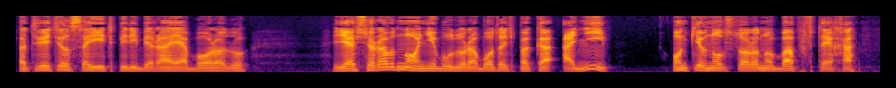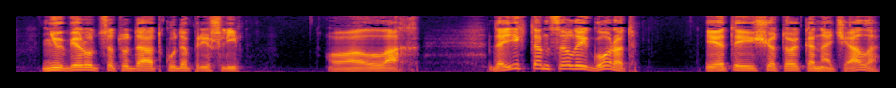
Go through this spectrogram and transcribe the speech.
ответил Саид, перебирая бороду. Я все равно не буду работать, пока они, он кивнул в сторону Бабфтеха, не уберутся туда, откуда пришли. О, Аллах! Да их там целый город! И это еще только начало.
